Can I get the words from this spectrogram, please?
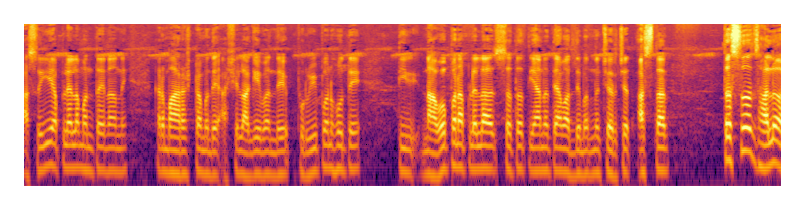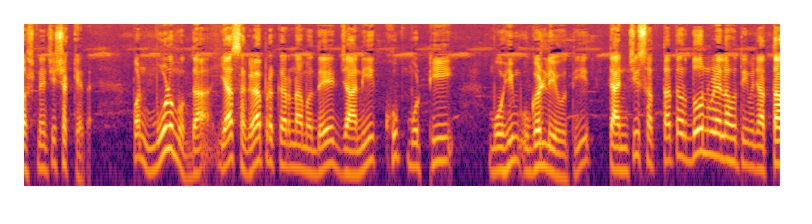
असंही आपल्याला म्हणता येणार नाही. कारण महाराष्ट्रामध्ये असे लागेबांधे पूर्वी पण होते. ती नावं पण आपल्याला सतत यानं त्या माध्यमातून चर्चेत असतात. तसं झालं असण्याची शक्यता आहे. पण मूळ मुद्दा या सगळ्या प्रकरणामध्ये ज्यांनी खूप मोठी मोहीम उघडली होती त्यांची सत्ता तर दोन वेळेला होती. म्हणजे आत्ता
